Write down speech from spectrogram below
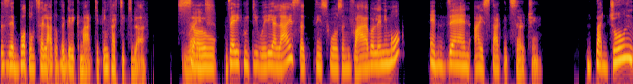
the bottom fell out of the Greek market in particular. So, right. very quickly, we realized that this wasn't viable anymore. And then I started searching. But John,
